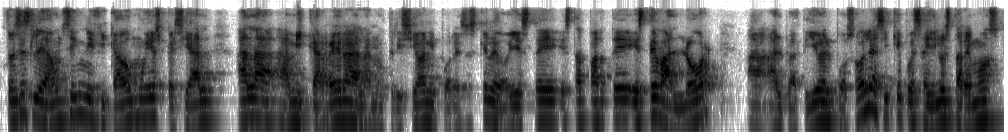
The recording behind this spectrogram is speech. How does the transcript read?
Entonces le da un significado muy especial a, la, a mi carrera, a la nutrición, y por eso es que le doy este, esta parte, este valor al platillo del pozole. Así que pues ahí lo estaremos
